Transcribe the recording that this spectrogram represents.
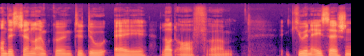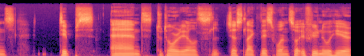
On this channel, I'm going to do a lot of um, Q&A sessions, tips and tutorials just like this one. So if you're new here,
